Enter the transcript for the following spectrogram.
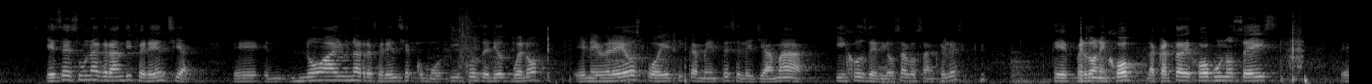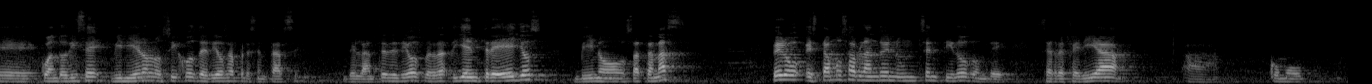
Esa es una gran diferencia. Eh, no hay una referencia como hijos de Dios. Bueno, en hebreos poéticamente se les llama hijos de Dios a los ángeles. Eh, perdón, en Job, la carta de Job 1.6, eh, cuando dice, vinieron los hijos de Dios a presentarse delante de Dios, ¿verdad? Y entre ellos vino Satanás. Pero estamos hablando en un sentido donde se refería a como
